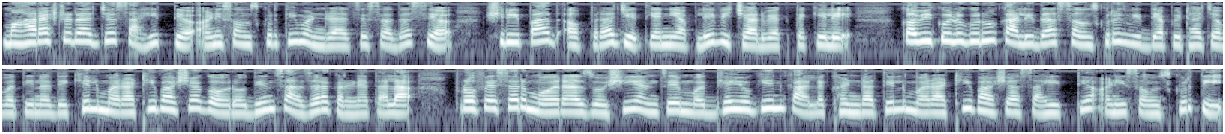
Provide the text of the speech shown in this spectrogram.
महाराष्ट्र राज्य साहित्य आणि संस्कृती मंडळाचे सदस्य श्रीपाद अपराजित यांनी आपले विचार व्यक्त केले. कविकुलगुरू कालिदास संस्कृत विद्यापीठाच्या वतीनं देखील मराठी भाषा गौरव दिन साजरा करण्यात आला. प्रोफेसर म. रा. जोशी यांचे मध्ययुगीन कालखंडातील मराठी भाषा साहित्य आणि संस्कृती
